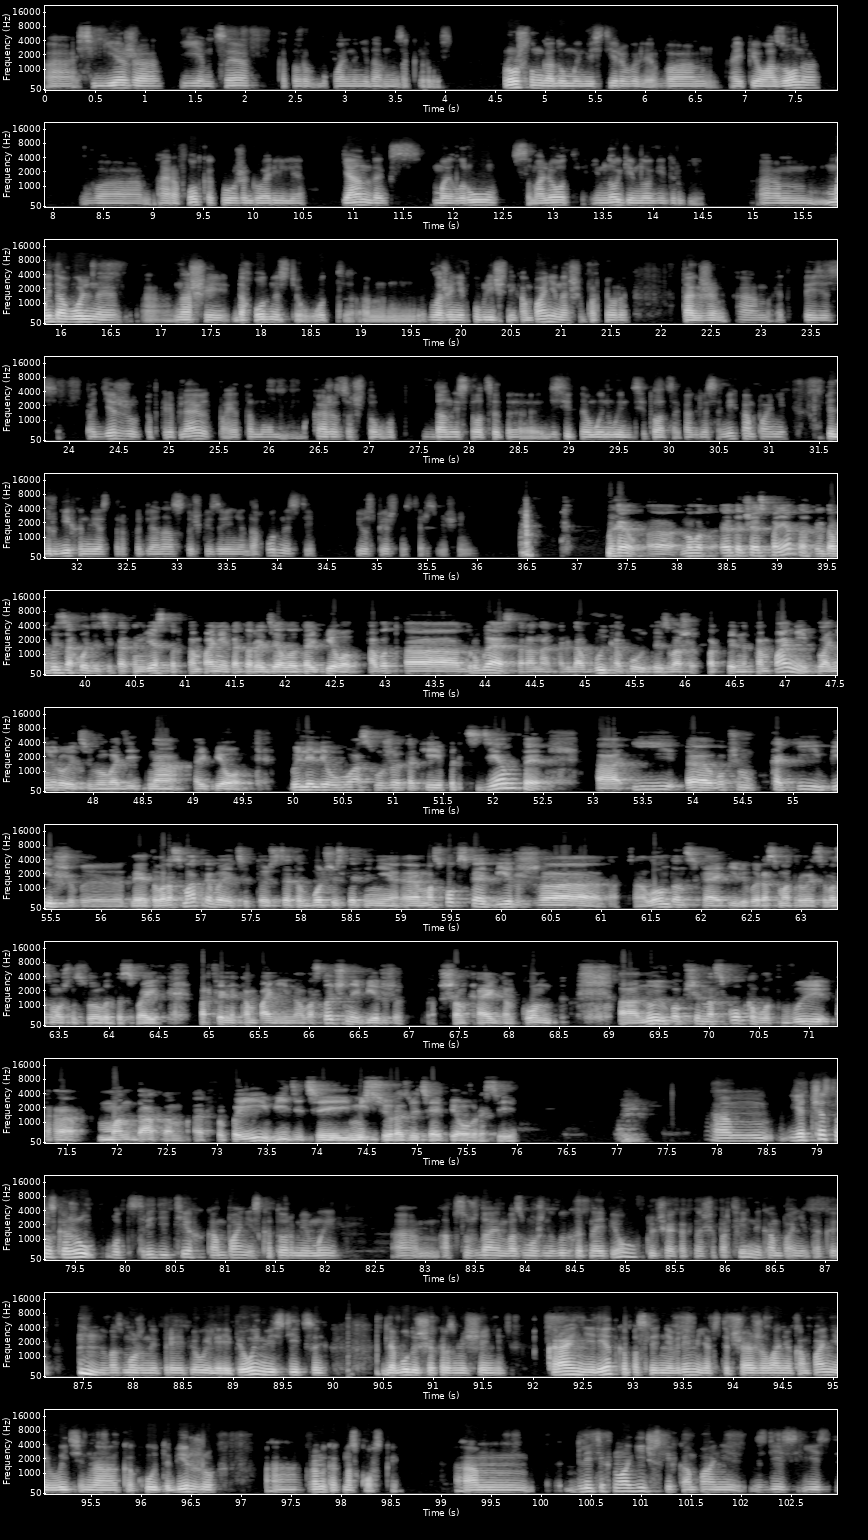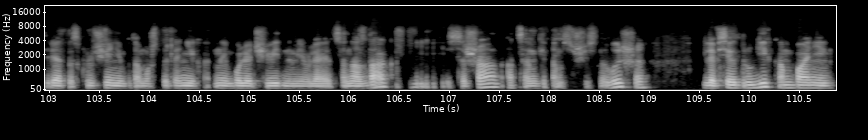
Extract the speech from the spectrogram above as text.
э, Сигежа, EMC, которая буквально недавно закрылась. В прошлом году мы инвестировали в IPO Озона, в Аэрофлот, как вы уже говорили, Яндекс, Mail.ru, Самолет и многие-многие другие. Мы довольны а, нашей доходностью от вложений в публичные компании. Наши партнеры также этот тезис поддерживают, подкрепляют, поэтому кажется, что вот в данной ситуации это действительно win-win ситуация как для самих компаний, для других инвесторов и для нас с точки зрения доходности и успешности размещения. Михаил, а, ну вот эта часть понятна, когда вы заходите как инвестор в компании, которые делают IPO, а вот а, другая сторона, когда вы какую-то из ваших портфельных компаний планируете выводить на IPO. Были ли у вас уже такие прецеденты? А, и, э, в общем, какие биржи вы для этого рассматриваете? То есть это в большей степени э, московская биржа, лондонская, или вы рассматриваете возможность вывода своих портфельных компаний на восточные биржи, Шанхай, Гонконг? А, ну и вообще, насколько вот вы а, мандатом РФПИ видите миссию развития IPO в России? Я честно скажу, вот среди тех компаний, с которыми мы обсуждаем возможный выход на IPO, включая как наши портфельные компании, так и возможные при IPO или IPO инвестиции для будущих размещений. Крайне редко в последнее время я встречаю желание компании выйти на какую-то биржу, а, кроме как московской. Для технологических компаний здесь есть ряд исключений, потому что для них наиболее очевидным является NASDAQ и США, оценки там существенно выше. Для всех других компаний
